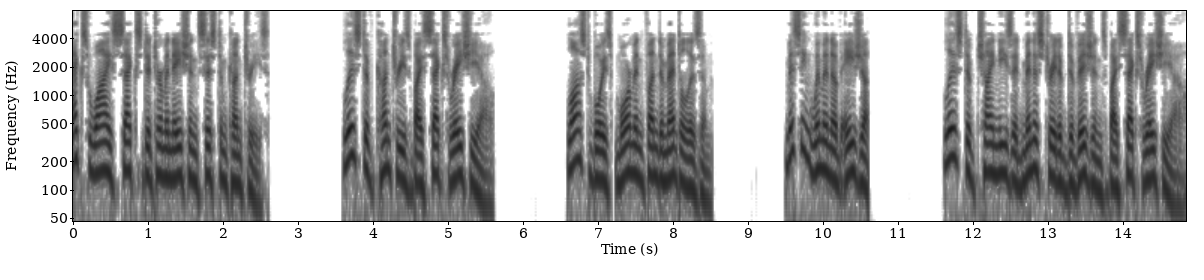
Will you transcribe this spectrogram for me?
XY sex determination system countries. List of countries by sex ratio. Lost Boys Mormon fundamentalism. Missing women of Asia List of Chinese administrative divisions by sex ratio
